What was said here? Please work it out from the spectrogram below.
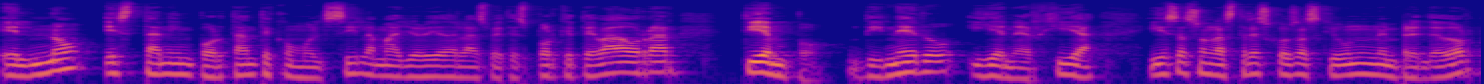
El no es tan importante como el sí la mayoría de las veces, porque te va a ahorrar tiempo, dinero y energía. Y esas son las tres cosas que un emprendedor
